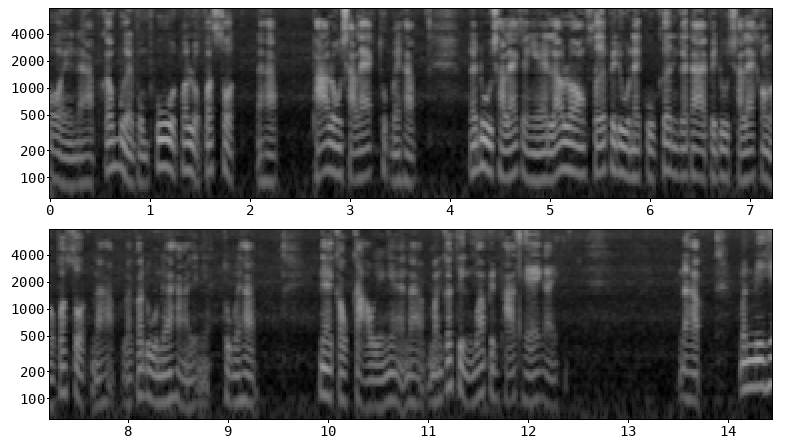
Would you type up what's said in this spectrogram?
บ่อยๆนะครับ ก็เหมือนผมพูดว่าหลวงพ่อสดนะครับ พระลงชาแลกถูกไหมครับ แล้วดูชาแลกอย่างเงี้ยแล้วลองเซิร์ชไปดูใน Google ก็ได้ไปดูชาแลกของหลวงพ่อสดนะครับ แล้วก็ดูเนื้อหาอย่างเงี้ยถูกไหมครับเนี่ยเก่าๆอย่างเงี้ยนะครับ มันก็ถึงว่าเป็นพระแท้ไงนะครับ มันมีเห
